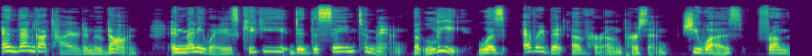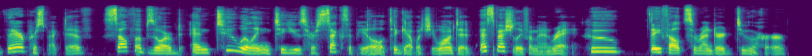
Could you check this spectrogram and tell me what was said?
and then got tired and moved on. In many ways, Kiki did the same to Man, but Lee was every bit of her own person. She was, from their perspective, self absorbed and too willing to use her sex appeal to get what she wanted, especially from Man Ray, who they felt surrendered to her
